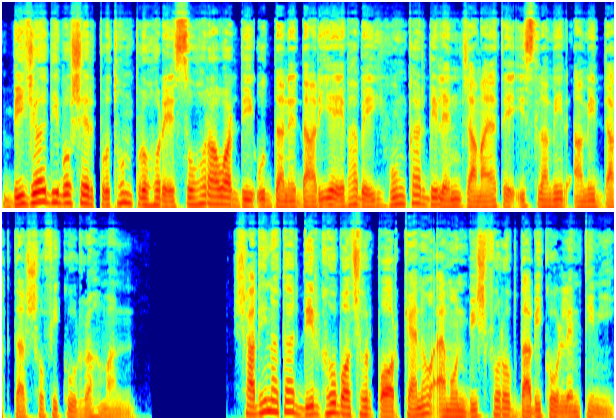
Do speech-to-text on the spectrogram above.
বিজয় দিবসের প্রথম প্রহরে সোহরাওয়ার্দী উদ্যানে দাঁড়িয়ে এভাবেই হুঙ্কার দিলেন জামায়াতে ইসলামীর আমির ডাক্তার শফিকুর রহমান। স্বাধীনতার দীর্ঘ বছর পর কেন এমন বিস্ফোরক দাবি করলেন তিনি?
